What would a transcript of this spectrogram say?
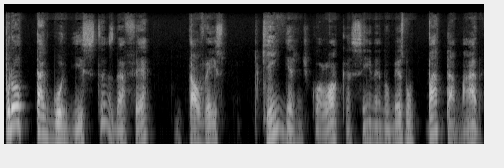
protagonistas da fé, talvez quem a gente coloca assim, né, no mesmo patamar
